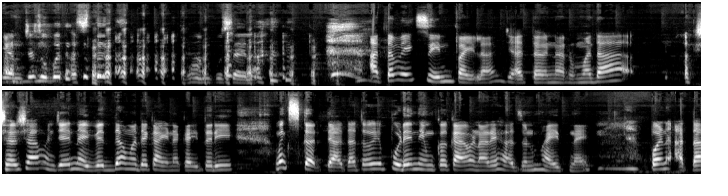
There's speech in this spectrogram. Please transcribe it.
हे आमच्यासोबत असतं. घाम पुसायला. आता मी एक सीन पाहिला ज्यात नर्मदा अक्षरशः म्हणजे नैवेद्यामध्ये काही ना काहीतरी मिक्स करते. आता तो पुढे नेमकं काय होणार आहे हे अजून माहीत नाही. पण आता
